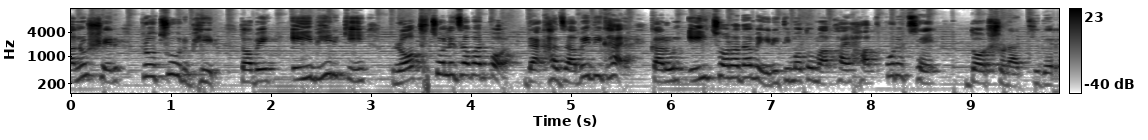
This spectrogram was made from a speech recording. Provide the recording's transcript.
মানুষের প্রচুর ভিড়। তবে এই ভিড় কি রথ চলে যাওয়ার পর দেখা যাবে দীঘায়? কারণ এই চড়া দামে রীতিমতো মাথায় হাত পড়েছে দর্শনার্থীদের।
